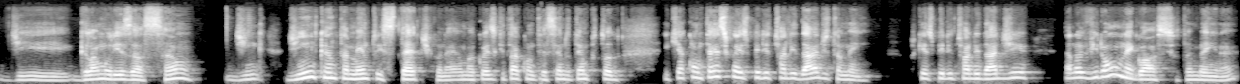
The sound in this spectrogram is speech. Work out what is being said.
de glamorização, de, de encantamento estético, né? É uma coisa que está acontecendo o tempo todo e que acontece com a espiritualidade também, porque a espiritualidade ela virou um negócio também, né?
